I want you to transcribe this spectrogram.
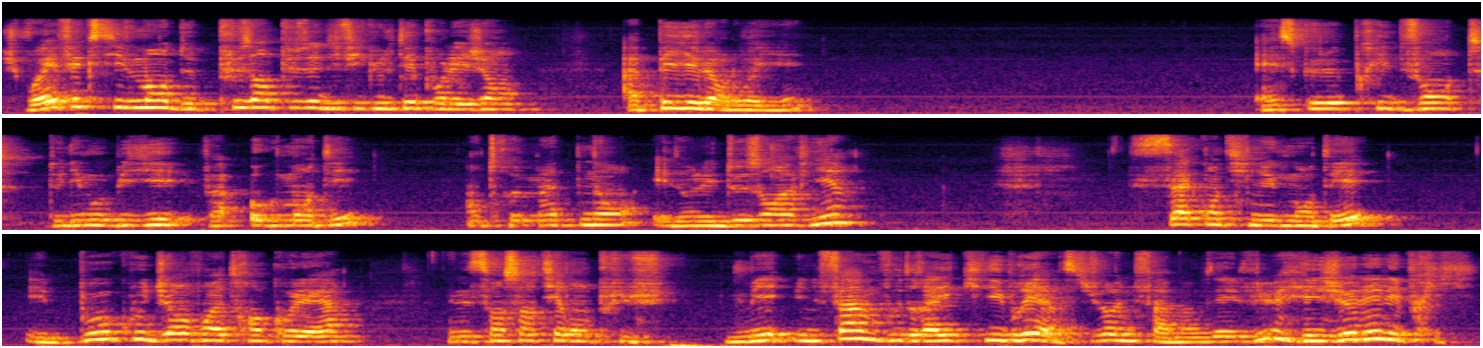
je vois effectivement de plus en plus de difficultés pour les gens à payer leur loyer. Est-ce que le prix de vente de l'immobilier va augmenter entre maintenant et dans les deux ans à venir? Ça continue d'augmenter et beaucoup de gens vont être en colère et ne s'en sortiront plus. Mais une femme voudra équilibrer, c'est toujours une femme, hein, vous avez vu, et geler les prix.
